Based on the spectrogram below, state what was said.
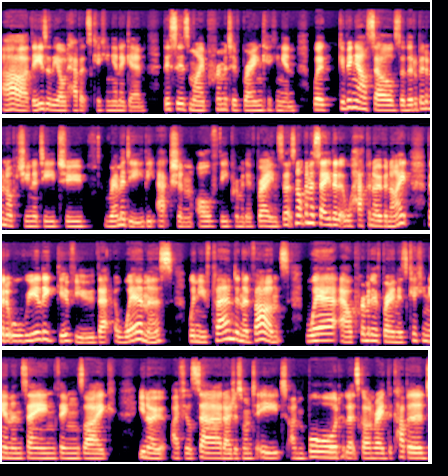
ah, these are the old habits kicking in again. This is my primitive brain kicking in. We're giving ourselves a little bit of an opportunity to remedy the action of the primitive brain. So that's not going to say that it will happen overnight, but it will really give you that awareness when you've planned in advance where our primitive brain is kicking in and saying things like, you know, I feel sad, I just want to eat, I'm bored, let's go and raid the cupboard.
